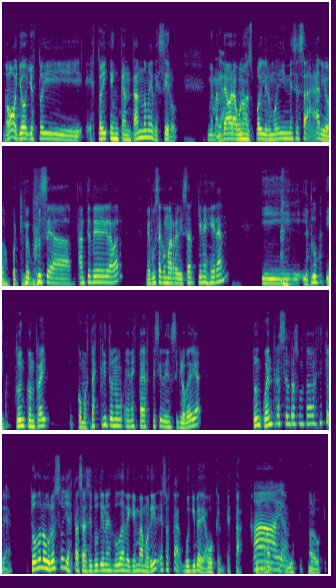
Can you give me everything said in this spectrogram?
No, yo, yo estoy, estoy encantándome de cero. Me mandé ahora unos spoilers muy innecesarios porque me puse a, antes de grabar, me puse como a revisar quiénes eran y, y tú, y tú encontráis, como está escrito en, en esta especie de enciclopedia, tú encuentras el resultado de esta historia. Todo lo grueso ya está. O sea, si tú tienes dudas de quién va a morir, eso está. Wikipedia, búsquenlo, está. Ah, no, ya. no, lo busquen.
